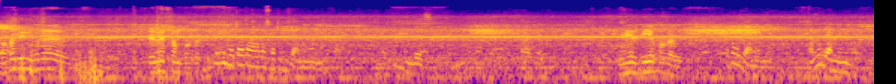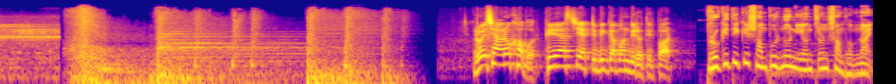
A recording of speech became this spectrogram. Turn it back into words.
কতদিন ধরে প্রেমের সম্পর্ক এটা তো আমরা সঠিক জানি না। বেশ। মেয়ের বিয়ে কবে? হয়েছে? আমি রয়েছে আরও খবর। ফিরে আসছি একটি বিজ্ঞাপন বিরতির পর। প্রকৃতিকে সম্পূর্ণ নিয়ন্ত্রণ সম্ভব নয়।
